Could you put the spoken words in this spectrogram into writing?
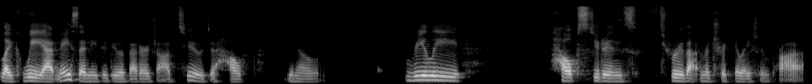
like we at Mesa, need to do a better job too to help, you know, really help students through that matriculation pro-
